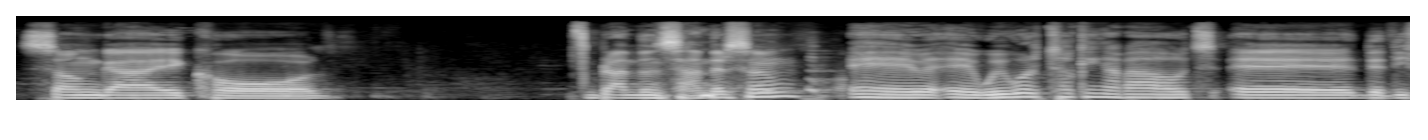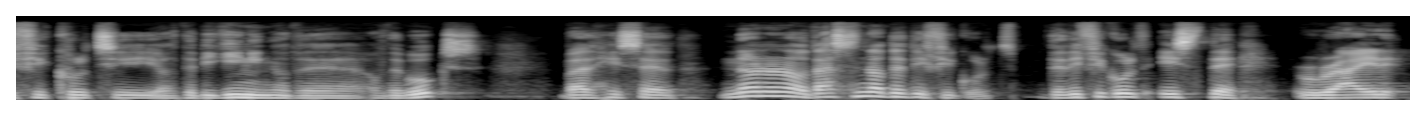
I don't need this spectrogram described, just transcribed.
some guy called Brandon Sanderson. uh, uh, we were talking about uh, the difficulty of the beginning of the of the books, but he said, "No, no, no, that's not the difficult. The difficult is the right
